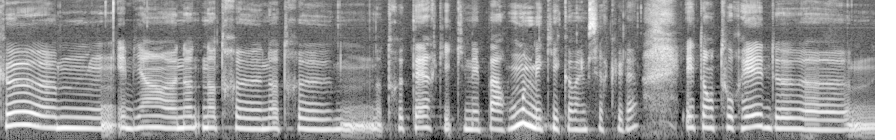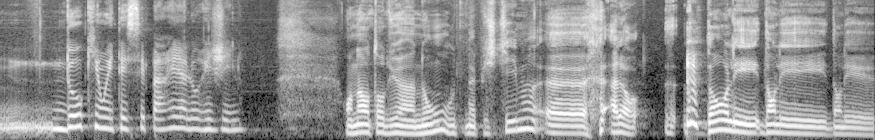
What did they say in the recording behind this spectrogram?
que eh bien, notre, Terre, qui, n'est pas ronde, mais qui est quand même circulaire, est entourée d'eau qui ont été séparées à l'origine. On a entendu un nom, Utnapishtim. Alors, dans les, dans, les, dans les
